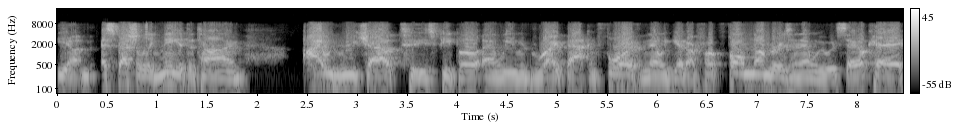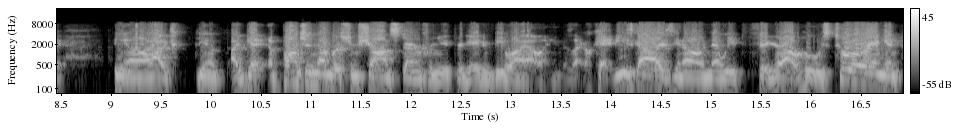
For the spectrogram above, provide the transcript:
you know especially me at the time I would reach out to these people and we would write back and forth, and then we'd get our phone numbers, and then we would say, okay, you know, I would, you know, I'd get a bunch of numbers from Shawn Stern from Youth Brigade and BYO, and he was like, okay, these guys, you know, and then we'd figure out who was touring, and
